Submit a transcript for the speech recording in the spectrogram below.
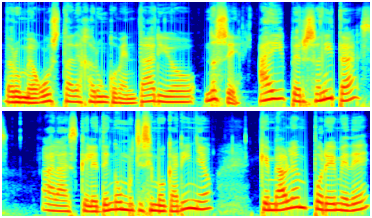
dar un me gusta, dejar un comentario, no sé, hay personitas a las que le tengo muchísimo cariño que me hablan por MD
